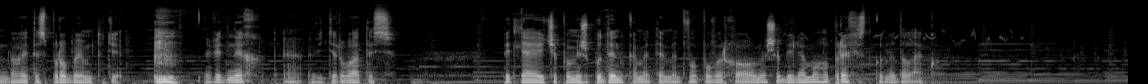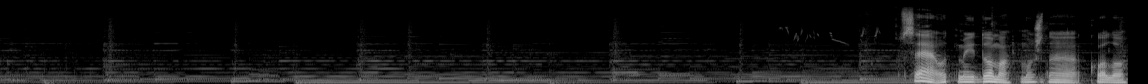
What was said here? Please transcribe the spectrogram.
давайте спробуємо тоді від них е, відірватись, петляючи поміж будинками тими двоповерховими, що біля мого прихистку недалеко. Все, от ми й дома. Можна коло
